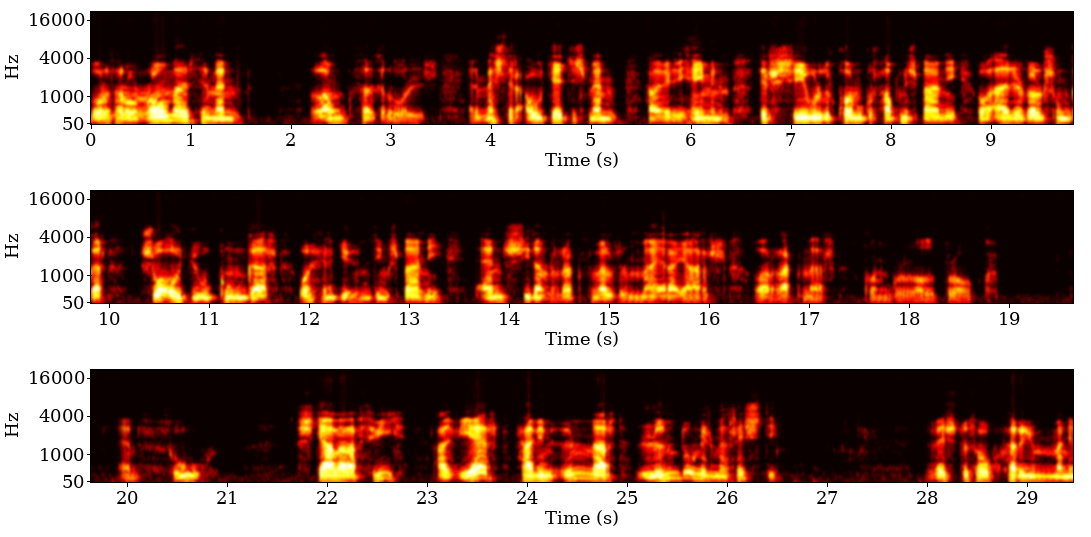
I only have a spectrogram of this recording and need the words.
Voru þar og rómaður til menn, langþaðgar vorir, er mestir ágætis menn hafa verið í heiminum, þeir Sigurður konungur Fápnisbani og aðrir völsungar, svo og Júkungar og Helgi Hundingsbani, en síðan Ragnvaldur Mæra Jarl og Ragnar konungur Lóðbrók. En þú stjalar af því að vér hafum unnar lundunir með hristi. Veistu þó hverjum manni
